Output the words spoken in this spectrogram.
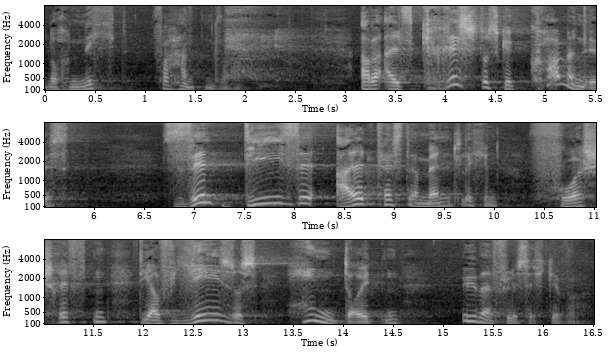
noch nicht vorhanden war. Aber als Christus gekommen ist, sind diese alttestamentlichen Vorschriften, die auf Jesus hindeuten, überflüssig geworden.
